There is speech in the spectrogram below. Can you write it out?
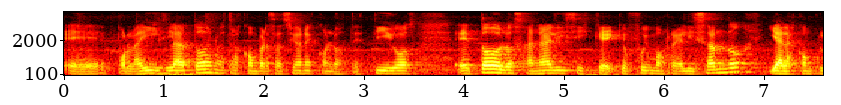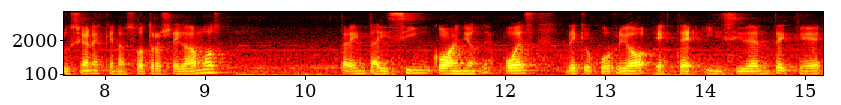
eh, por la isla, todas nuestras conversaciones con los testigos, eh, todos los análisis que, que fuimos realizando y a las conclusiones que nosotros llegamos 35 años después de que ocurrió este incidente que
